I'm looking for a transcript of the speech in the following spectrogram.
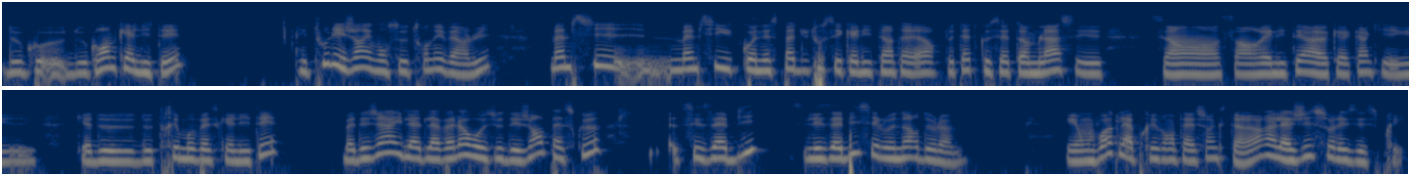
de, de grande qualité, et tous les gens ils vont se tourner vers lui même si même s'ils connaissent pas du tout ses qualités intérieures, peut-être que cet homme-là, c'est en réalité euh, quelqu'un qui, a de, très mauvaises qualités. Bah déjà, il a de la valeur aux yeux des gens parce que les habits, c'est l'honneur de l'homme. Et on voit que la présentation extérieure, elle agit sur les esprits.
